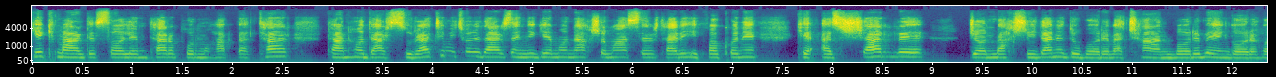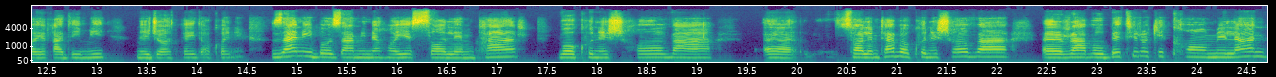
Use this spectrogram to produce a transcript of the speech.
یک مرد سالمتر و پرمحبتتر تنها در صورتی می‌تونه در زندگی ما نقش موثرتری ایفا کنه که از شر جان بخشیدن دوباره و چند باره به انگاره های قدیمی نجات پیدا کنیم. زنی با زمینه های سالمتر واکنش ها و سالمتر واکنش ها و روابطی رو که کاملا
